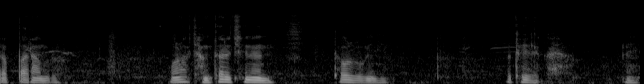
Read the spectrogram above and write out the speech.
옆바람으로. 워낙 장타를 치는 더울보기님. 어떻게 될까요? 네.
